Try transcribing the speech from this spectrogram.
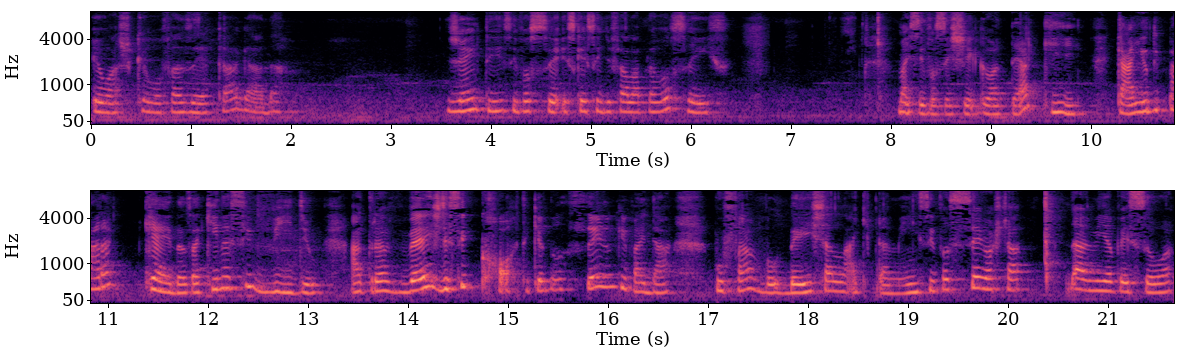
Eu acho que eu vou fazer a cagada. Gente, se você... Esqueci de falar pra vocês. Mas se você chegou até aqui, caiu de paraquedas aqui nesse vídeo, através desse corte que eu não sei o que vai dar, por favor, deixa like pra mim. Se você gostar da minha pessoa,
